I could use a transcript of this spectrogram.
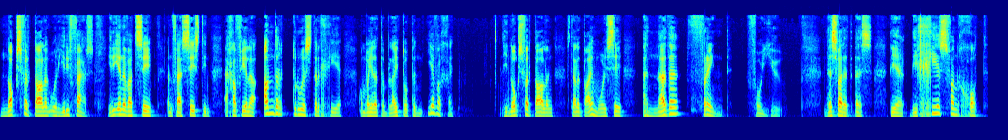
Knox vertaling oor hierdie vers. Hierdie ene wat sê in vers 16, ek gaan vir julle 'n ander trooster gee om by julle te bly tot in ewigheid. Die Knox vertaling stel dit baie mooi sê another friend for you. Dis wat dit is. Die die gees van God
